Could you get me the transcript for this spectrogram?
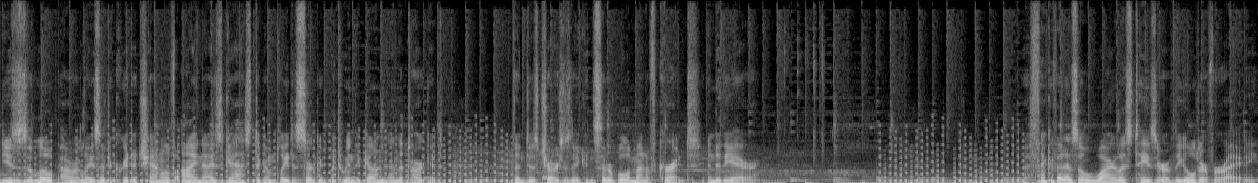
It uses a low-power laser to create a channel of ionized gas to complete a circuit between the gun and the target, then discharges a considerable amount of current into the air. Think of it as a wireless taser of the older variety.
